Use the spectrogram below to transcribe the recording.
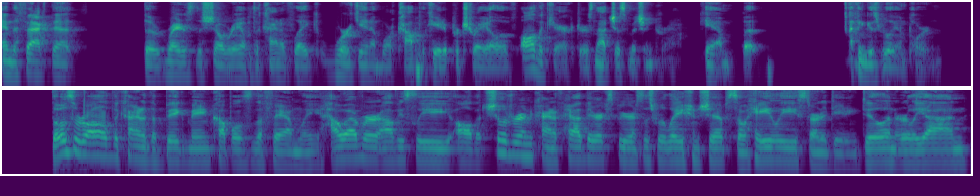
And the fact that the writers of the show were able to kind of like work in a more complicated portrayal of all the characters, not just Mitch and Cam, but I think is really important. Those are all the kind of the big main couples of the family. However, obviously, all the children kind of had their experiences, relationships. So Haley started dating Dylan early on.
